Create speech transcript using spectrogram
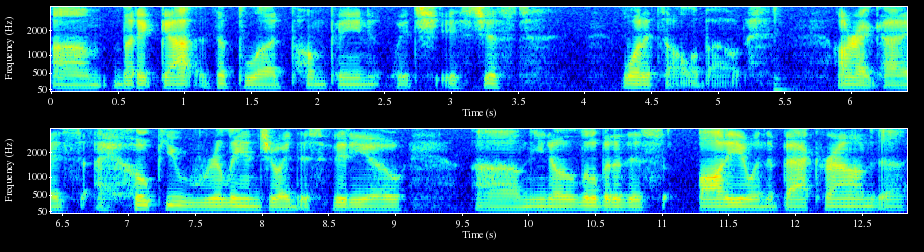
um, but it got the blood pumping, which is just what it's all about. Alright guys, I hope you really enjoyed this video. Um, you know, a little bit of this audio in the background, the,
